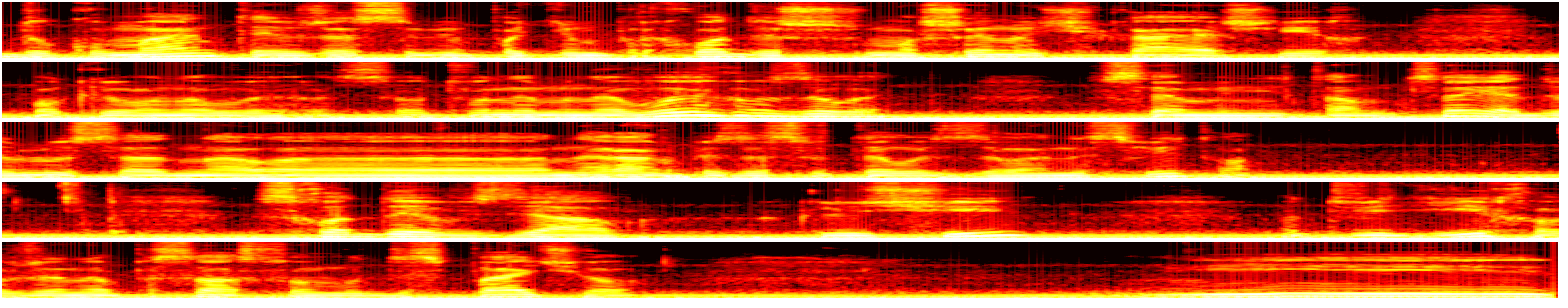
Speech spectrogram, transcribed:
документи, і вже собі потім приходиш в машину, чекаєш їх, поки воно вигрузиться. От вони мене вигрузили, все мені там це. Я дивлюся, на, на рампі засвітилось зелене світло. Сходив, взяв ключі, от від'їхав, вже написав своєму диспетчеру. І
